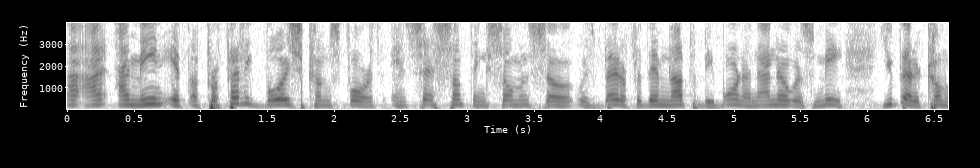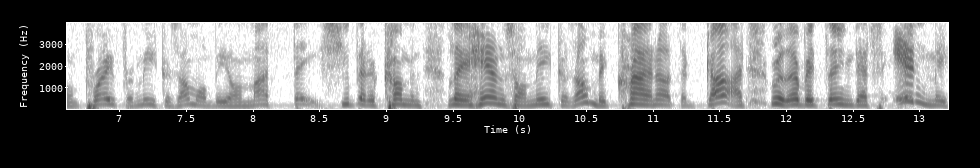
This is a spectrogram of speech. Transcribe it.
I, I mean, if a prophetic voice comes forth and says something so and so, it was better for them not to be born, and I know it was me, you better come and pray for me because I'm going to be on my face. You better come and lay hands on me because I'm going to be crying out to God with everything that's in me.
